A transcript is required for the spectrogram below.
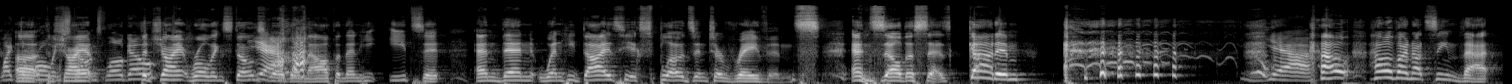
Like the uh, Rolling giant, Stones logo? The giant Rolling Stones Yeah. logo mouth, and then he eats it. And then when he dies, he explodes into ravens. And Zelda says, Got him! Yeah. How how have I not seen that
